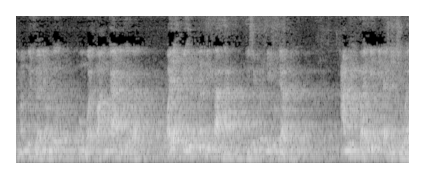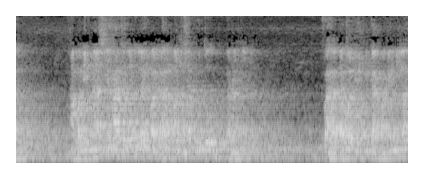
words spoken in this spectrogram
Memang tujuannya untuk membuat langka gitu Pak. Wayah besoknya ditahan, disimpan di gudang. Ambil bayi tidak dijual. Awalin nasi hajatnya nilai padahal manusia butuh itu. Fahada wal maka inilah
